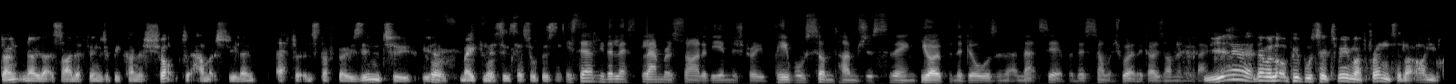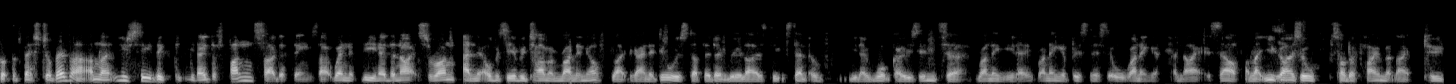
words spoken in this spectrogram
don't know that side of things would be kind of shocked at how much you know effort and stuff goes into you know making a successful business. It's certainly the less glamorous side of the industry. People sometimes just think you open the doors and, and that's it, but there's so much work that goes on in the background. Yeah, no, a lot of people say to me, my friends are like, "Oh, you've got the best job ever." I'm like, "You see the you know the fun side of things. Like when you know the nights are on, and obviously every time I'm running off, like going to deal with stuff, they don't realise the extent of you know what goes into running, you know, running a business or running a, a night itself. I'm like, you guys all sort of home at like two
